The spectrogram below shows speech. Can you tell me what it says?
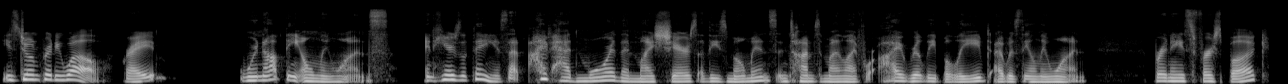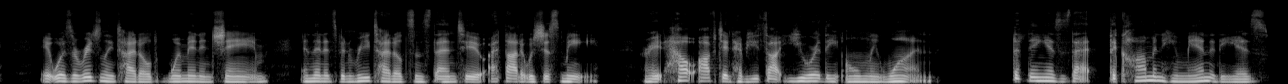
He's doing pretty well, right? We're not the only ones. And here's the thing is that I've had more than my shares of these moments and times in my life where I really believed I was the only one. Brene's first book, it was originally titled Women in Shame, and then it's been retitled since then to I Thought It Was Just Me. Right? How often have you thought you were the only one? The thing is, is that the common humanity is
